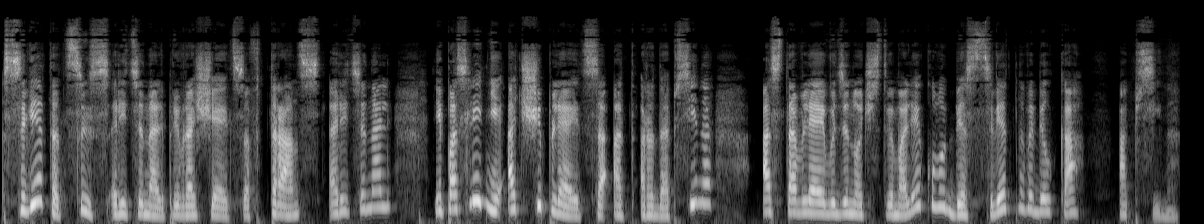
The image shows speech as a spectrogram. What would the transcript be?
света цис-ретиналь превращается в транс-ретиналь, и последний отщепляется от родопсина, оставляя в одиночестве молекулу бесцветного белка апсина.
